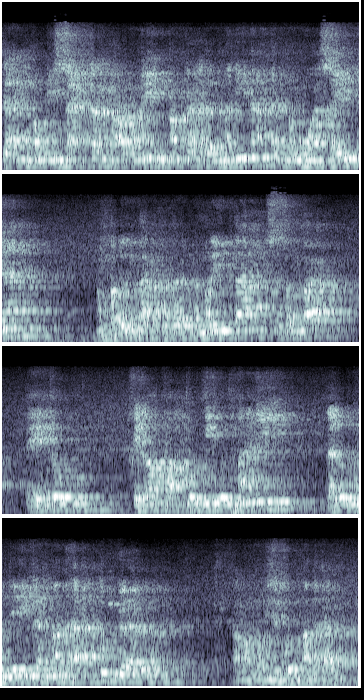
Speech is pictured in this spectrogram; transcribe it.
dan memisahkan Haramain Makkah dan Madinah dan menguasainya. Memberontak kepada pemerintah setempat yaitu khilafah Turki Uthmani lalu mendirikan madhab tunggal. Kalau mau disebut madhab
